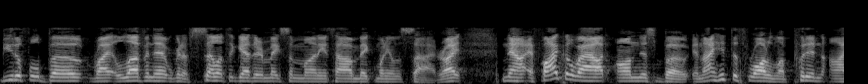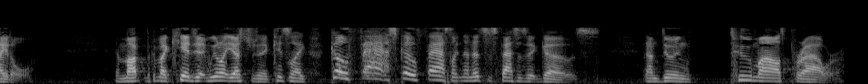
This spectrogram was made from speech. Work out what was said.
beautiful boat, right? Loving it. We're to sell it together and make some money. It's how I make money on the side, right? Now, if I go out on this boat and I hit the throttle and I put it in idle, and my, my kids, we went yesterday, and the kid's like, go fast, go fast. Like, no, that's as fast as it goes. And I'm doing two miles per hour,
